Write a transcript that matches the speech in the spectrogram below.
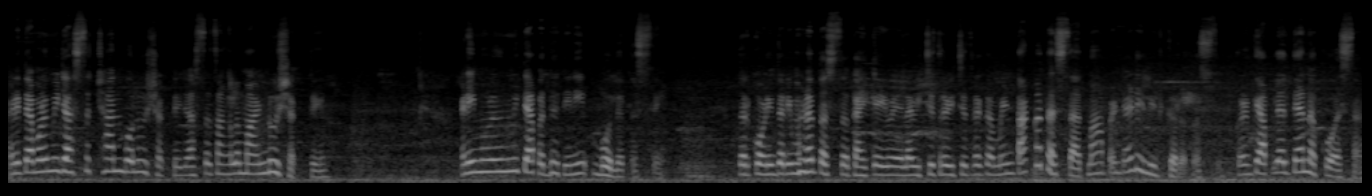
आणि त्यामुळे मी जास्त छान बोलू शकते जास्त चांगलं मांडू शकते. आणि म्हणून मी त्या पद्धतीने बोलत असते. तर कोणीतरी म्हणत असतं काही काही वेळेला विचित्र विचित्र कमेंट टाकत असतात. मग आपण त्या डिलीट करत असतो. कारण की आपल्याला त्या नको असतात.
